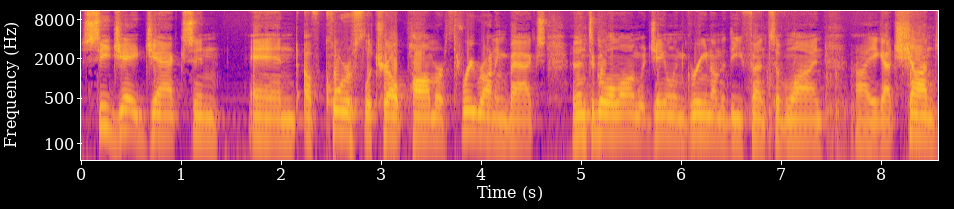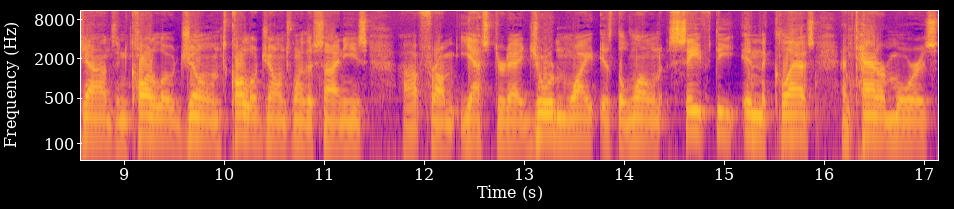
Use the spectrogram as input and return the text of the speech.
CJ Jackson, and of course Latrell Palmer, three running backs, and then to go along with Jalen Green on the defensive line, uh, you got Sean Johns and Carlo Jones. Carlo Jones, one of the signees uh, from yesterday. Jordan White is the lone safety in the class, and Tanner Morris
